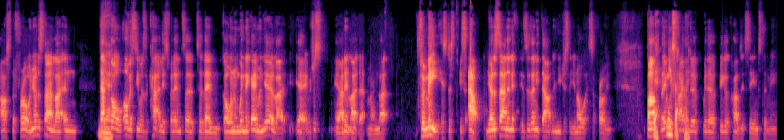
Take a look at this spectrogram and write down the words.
us the throw. And you understand, like, and that Yeah. goal obviously was a catalyst for them to to then go on and win the game. And yeah, like, yeah, it was just, yeah, I didn't like that, man. Like, for me, it's just it's out. You understand? And if, if there's any doubt, then you just say, you know what, it's a throw in. But Yeah, they always side exactly. with, the, with the bigger clubs, it seems to me.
